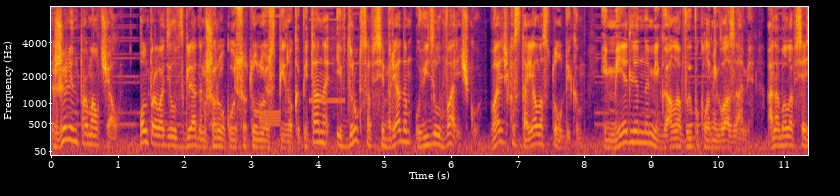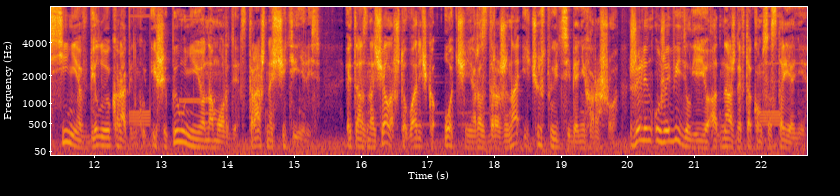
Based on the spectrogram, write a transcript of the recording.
Жилин промолчал. Он проводил взглядом широкую сутулую спину капитана и вдруг совсем рядом увидел Варечку. Варечка стояла столбиком и медленно мигала выпуклыми глазами. Она была вся синяя в белую крапинку, и шипы у нее на морде страшно щетинились. Это означало, что Варечка очень раздражена и чувствует себя нехорошо. Жилин уже видел ее однажды в таком состоянии.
